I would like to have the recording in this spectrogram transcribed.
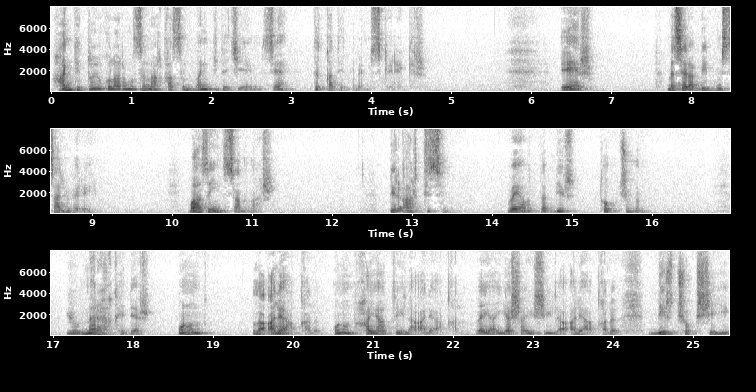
hangi duygularımızın arkasından gideceğimize dikkat etmemiz gerekir. Eğer, mesela bir misal vereyim. Bazı insanlar bir artistin veyahut da bir topçunun merak eder, onunla alakalı, onun hayatıyla alakalı veya yaşayışıyla alakalı birçok şeyi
